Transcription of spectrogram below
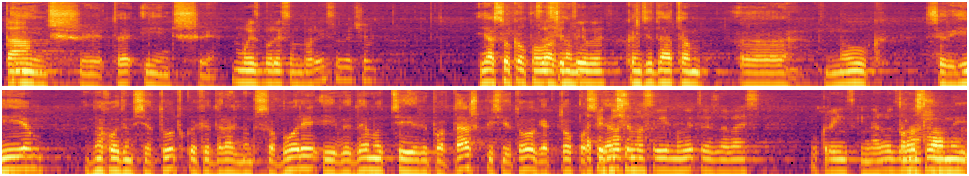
Та. інші, та інші. Ми з Борисом Борисовичем Я засвятили кандидатом е, наук Сергієм знаходимося тут, в кафедральному соборі, і ведемо цей репортаж після того, як то та підносимо свої молитви за весь український народ, за православний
